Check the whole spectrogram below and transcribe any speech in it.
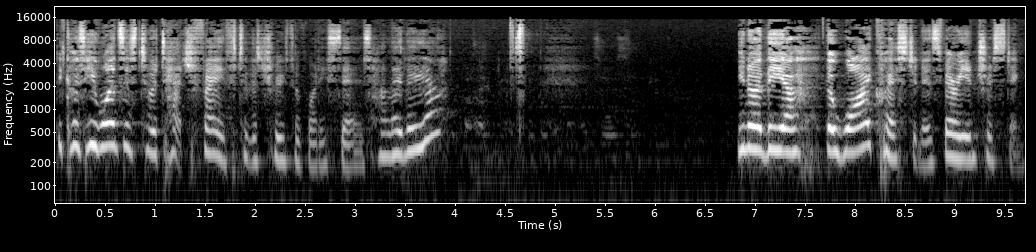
Because he wants us to attach faith to the truth of what he says. Hallelujah. You know, the, uh, the why question is very interesting.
